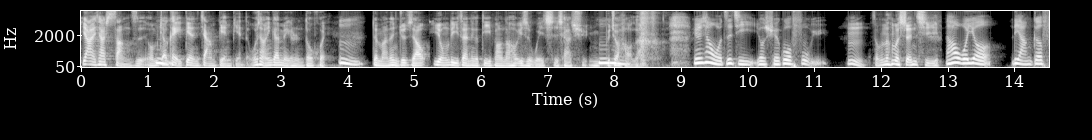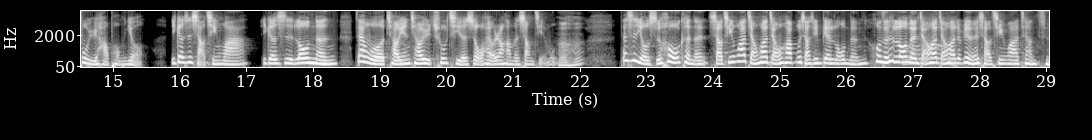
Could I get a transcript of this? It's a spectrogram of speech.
压一下嗓子，我们就可以变这样扁扁的。嗯、我想应该每个人都会，嗯，对吗？那你就只要用力在那个地方，然后一直维持下去，嗯、不就好了？因为像我自己有学过腹语，嗯，怎么那么神奇？然后我有两个腹语好朋友，一个是小青蛙。一个是 low 能，在我巧言巧语初期的时候，我还有让他们上节目。嗯哼。但是有时候我可能小青蛙讲话讲话不小心变 low 能，或者是 low 能讲话讲话就变成小青蛙这样子。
